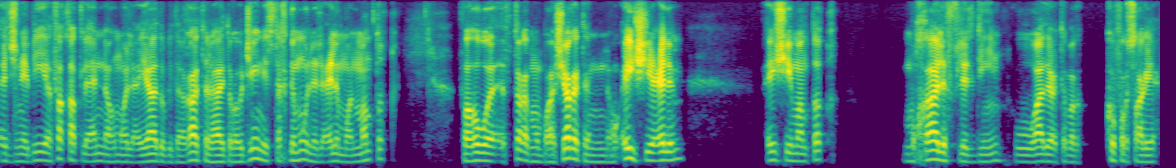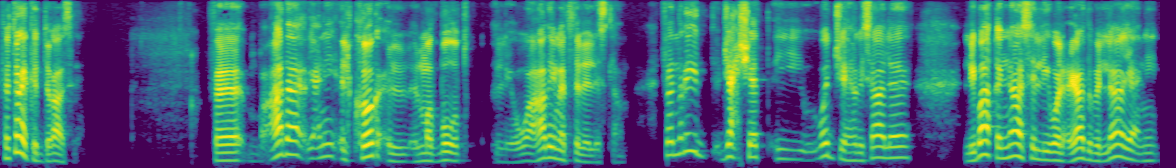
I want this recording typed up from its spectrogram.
أجنبية فقط لأنهم والعياذ بذرات الهيدروجين يستخدمون العلم والمنطق. فهو افترض مباشرة إنه أي شيء علم أي شيء منطق مخالف للدين وهذا يعتبر كفر صريح. فترك الدراسة. فهذا يعني الكور المضبوط اللي هو هذا يمثل الإسلام. فنريد جحشت يوجه رسالة لباقي الناس اللي والعياذ بالله يعني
